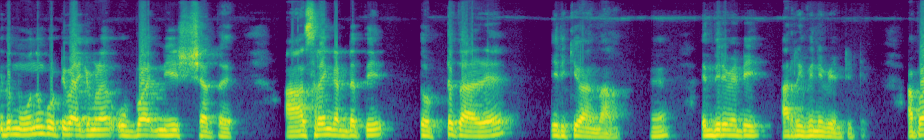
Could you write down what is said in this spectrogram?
ഇത് മൂന്നും കൂട്ടി വായിക്കുമ്പോൾ ഉപനിഷത്ത്. ആശ്രയം കണ്ടെത്തി തൊട്ട് താഴെ ഇരിക്കുക എന്നാണ് എന്തിനു വേണ്ടി? അറിവിന് വേണ്ടിയിട്ട്. അപ്പൊ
